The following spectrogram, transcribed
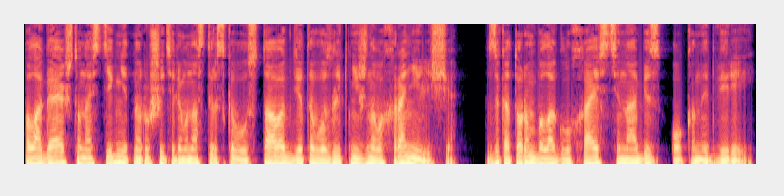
полагая, что настигнет нарушителя монастырского устава где-то возле книжного хранилища, за которым была глухая стена без окон и дверей.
